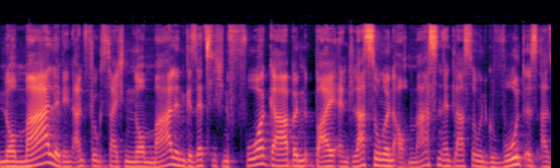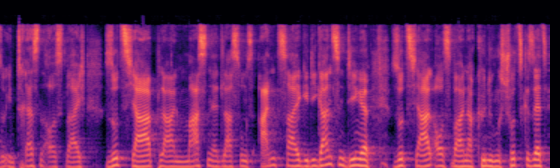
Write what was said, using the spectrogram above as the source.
normale, den Anführungszeichen normalen gesetzlichen Vorgaben bei Entlassungen, auch Massenentlassungen gewohnt ist, also Interessenausgleich, Sozialplan, Massenentlassungsanzeige, die ganzen Dinge, Sozialauswahl nach Kündigungsschutzgesetz,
